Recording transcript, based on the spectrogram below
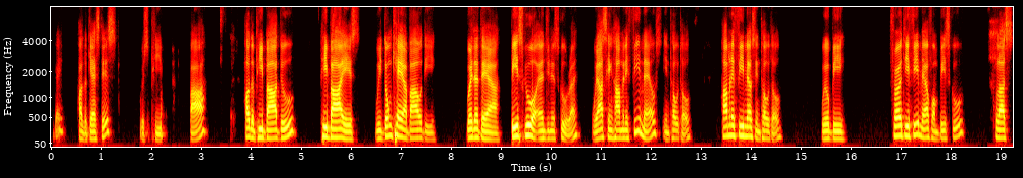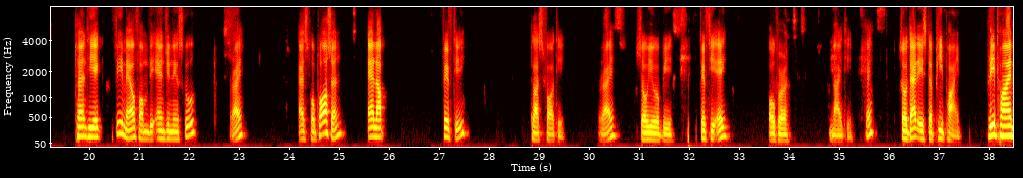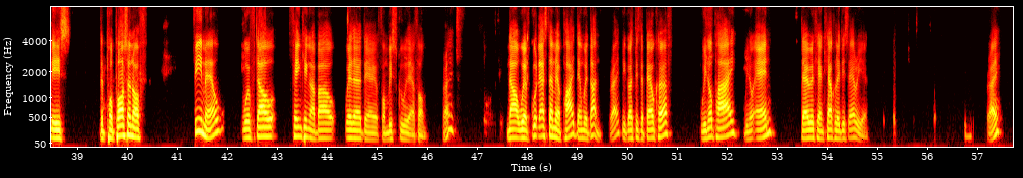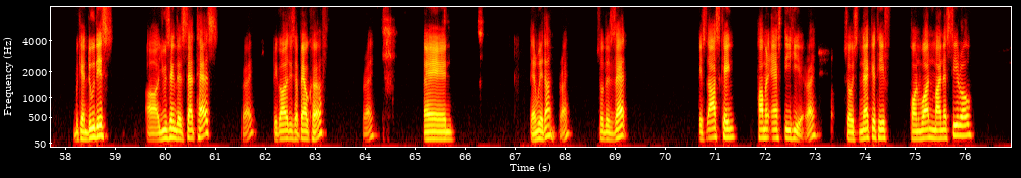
okay? How to guess this with p bar. How the p bar do? P bar is we don't care about the whether they are B school or engineering school, right? We're asking how many females in total. How many females in total will be 30 female from B school plus 28 female from the engineering school right? As proportion, add up 50 plus 40, right? So you will be 58 over 90, okay? So that is the P prime. P prime is the proportion of female without thinking about whether they're from which school they're from, right? Now we have good estimate of pi, then we're done, right? Because this is a bell curve. We know pi, we know n, then we can calculate this area, right? We can do this uh, using the Z test, right? Because it's a bell curve, right? And then we're done, right? So the Z is asking how many SD here, right? So it's negative 0.1 minus 0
